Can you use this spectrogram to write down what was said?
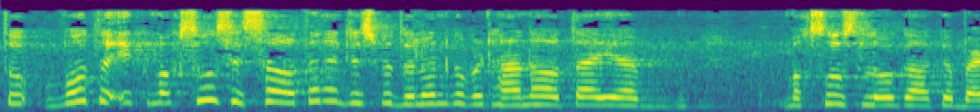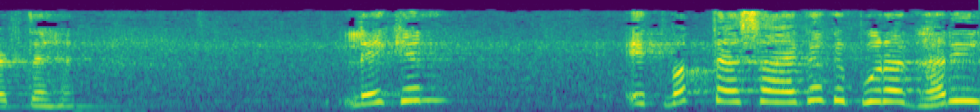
تو وہ تو ایک مخصوص حصہ ہوتا ہے نا، جس پہ دلہن کو بٹھانا ہوتا ہے یا مخصوص لوگ آ کے بیٹھتے ہیں۔ لیکن ایک وقت ایسا آئے گا کہ پورا گھر ہی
